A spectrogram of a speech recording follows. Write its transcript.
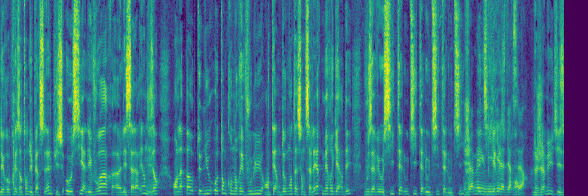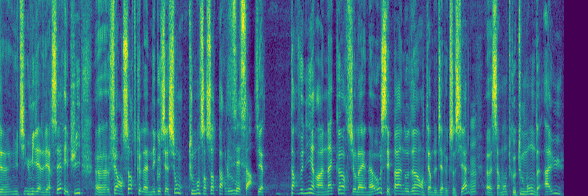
les représentants du personnel puissent aussi aller voir euh, les salariés en hum. disant on n'a pas obtenu autant qu'on aurait voulu en termes d'augmentation de salaire, mais regardez, vous avez aussi tel outil, tel outil, tel outil. Jamais humilier l'adversaire. Ne jamais utiliser, humilier l'adversaire et puis euh, faire en sorte que la négociation, tout le monde s'en sorte par le haut. C'est ça. C'est-à-dire parvenir à un accord sur la NAO, c'est pas anodin en termes de dialogue social. Mmh. Euh, ça montre que tout le monde a eu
